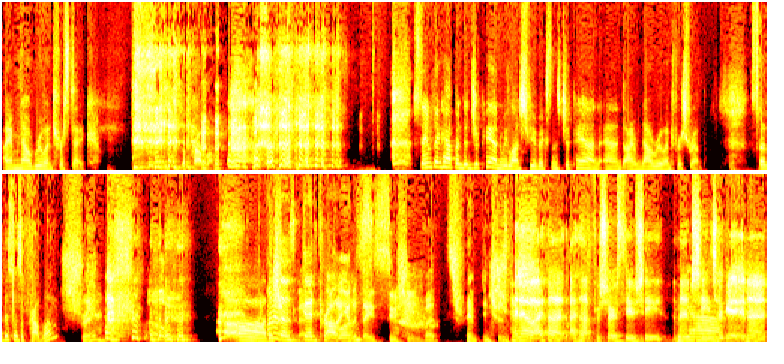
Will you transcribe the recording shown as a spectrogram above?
I am now ruined for steak. The problem. Same thing happened in Japan. We launched Vue Vixens Japan, and I'm now ruined for shrimp. So this is a problem. Shrimp. Oh, Oh, One the of those good problems. I thought you were gonna say sushi, but shrimp. Interesting. I know. I thought I thought for sure sushi, and then Yeah. she took it in a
